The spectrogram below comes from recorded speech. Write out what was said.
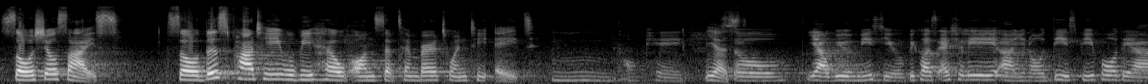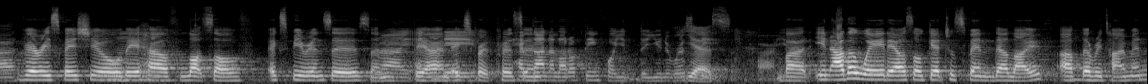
Social Science. So this party will be held on September 28. Okay. Yes. So yeah, we will miss you because actually, uh, you know, these people they are Very special. They have lots of experiences and right, they are and an expert person. have done a lot of things for the university Yes so far. yeah. But in other way, they also get to spend their life after retirement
